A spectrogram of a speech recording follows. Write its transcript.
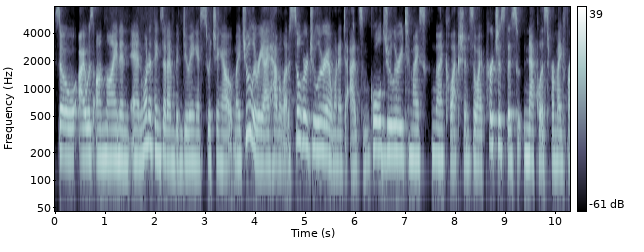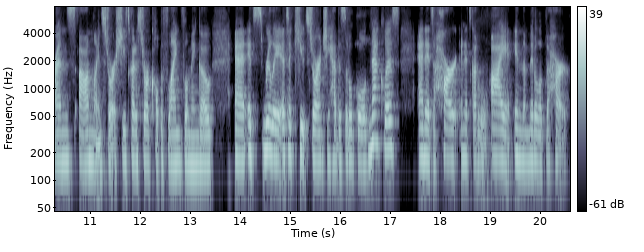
So I was online and and one of the things that I've been doing is switching out my jewelry. I have a lot of silver jewelry. I wanted to add some gold jewelry to my my collection. So I purchased this necklace from my friend's online store. She's got a store called the Flying Flamingo and it's really it's a cute store and she had this little gold necklace and it's a heart and it's got a little eye in the middle of the heart.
